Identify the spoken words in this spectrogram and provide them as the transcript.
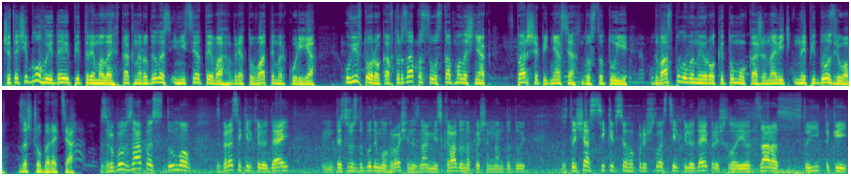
Читачі блогу ідею підтримали. Так народилась ініціатива врятувати Меркурія. У вівторок автор запису Остап Малешняк вперше піднявся до статуї. Два з половиною роки тому каже, навіть не підозрював за що береться. Зробив запис, думав, збереться кілька людей, десь роздобудемо гроші, не знаю, міськраду напишемо, нам дадуть. За той час стільки всього прийшло, стільки людей прийшло, і от зараз стоїть такий,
